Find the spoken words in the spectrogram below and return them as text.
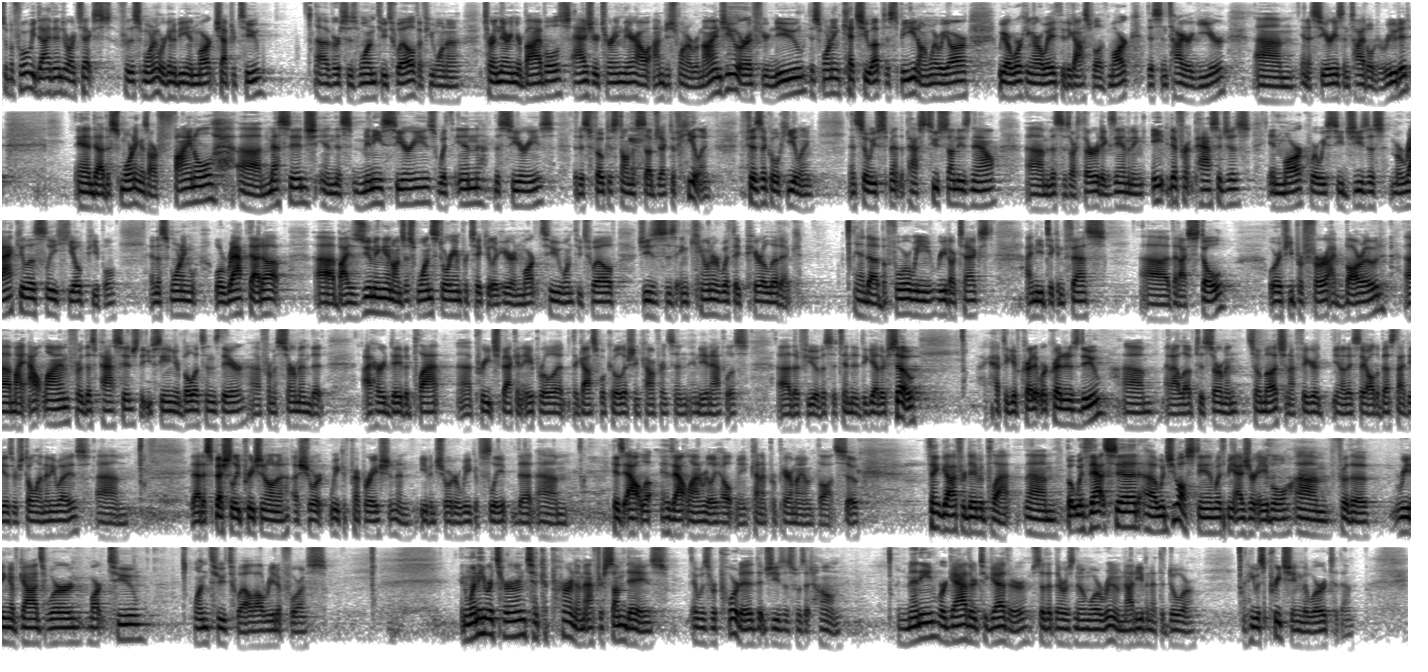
So, before we dive into our text for this morning, we're going to be in Mark chapter 2, uh, verses 1 through 12. If you want to turn there in your Bibles, as you're turning there, i just want to remind you, or if you're new this morning, catch you up to speed on where we are. We are working our way through the Gospel of Mark this entire year um, in a series entitled Rooted. And uh, this morning is our final uh, message in this mini series within the series that is focused on the subject of healing, physical healing. And so we've spent the past two Sundays now. Um, this is our third, examining eight different passages in Mark where we see Jesus miraculously heal people. And this morning we'll wrap that up uh, by zooming in on just one story in particular here in Mark 2 1 through 12, Jesus' encounter with a paralytic. And uh, before we read our text, I need to confess uh, that I stole or if you prefer, I borrowed uh, my outline for this passage that you see in your bulletins there uh, from a sermon that I heard David Platt uh, preach back in April at the Gospel Coalition Conference in Indianapolis uh, that a few of us attended together. So I have to give credit where credit is due, um, and I loved his sermon so much, and I figured, you know, they say all the best ideas are stolen anyways. Um, that especially preaching on a, a, short week of preparation and even shorter week of sleep, that um, his, outl- his outline really helped me kind of prepare my own thoughts. So thank God for David Platt. Um, but with that said, uh, would you all stand with me as you're able um, for the reading of God's word, Mark 2, 1 through 12. I'll read it for us. And when he returned to Capernaum after some days, it was reported that Jesus was at home. And many were gathered together so that there was no more room, not even at the door. And he was preaching the word to them.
